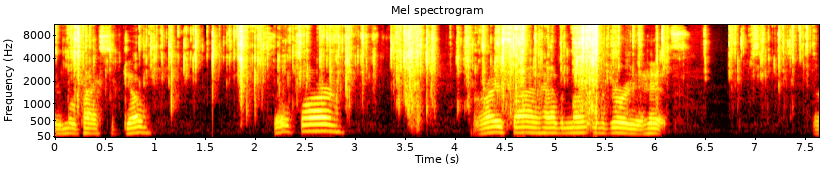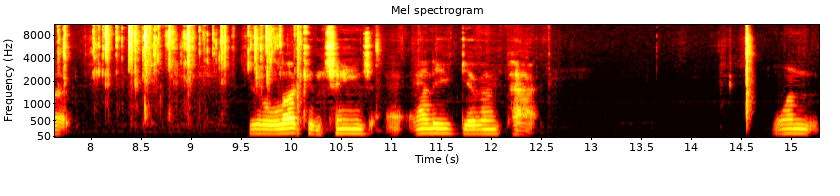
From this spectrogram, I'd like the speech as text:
Three more packs to go. So far, the right side had the majority of hits. But your luck can change any given pack. One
